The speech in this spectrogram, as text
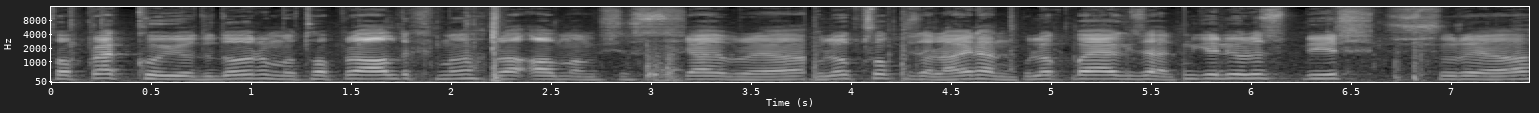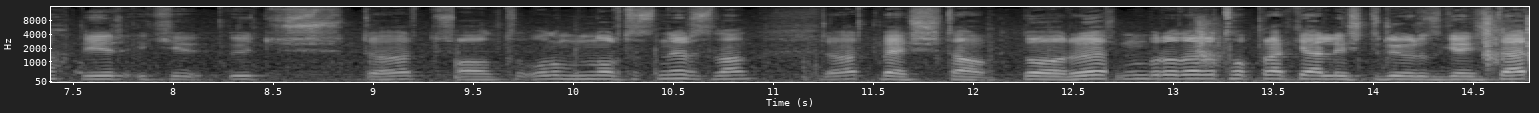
toprak koyuyordu doğru mu? Toprağı aldık mı? Buraya almamışız. Gel buraya. Blok çok güzel aynen. Blok baya güzel. Şimdi geliyoruz. 1 şuraya. 1, 2, 3, 4, 6. Oğlum bunun ortası neresi lan? 4, 5 tamam doğru. Şimdi buralara toprak yerleştiriyoruz gençler.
